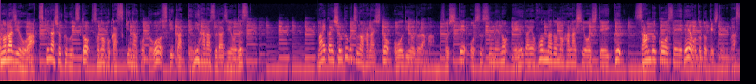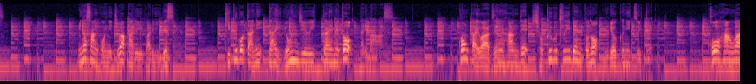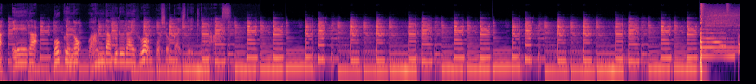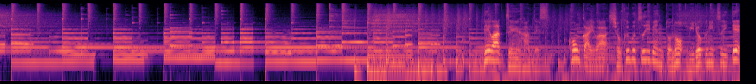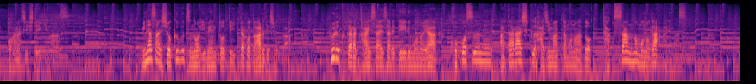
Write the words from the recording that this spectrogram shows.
このラジオは好きな植物とその他好きなことを好き勝手に話すラジオです。毎回植物の話とオーディオドラマそしておすすめの映画や本などの話をしていく3部構成でお届けしております。皆さんこんにちはパリーパリーです。聞くボタに第41回目となります。今回は前半で植物イベントの魅力について後半は映画「僕のワンダフルライフ」をご紹介していきます。では前半です。今回は植物イベントの魅力についてお話ししていきます。皆さん植物のイベントって行ったことあるでしょうか？古くから開催されているものやここ数年新しく始まったものなどたくさんのものがあります。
